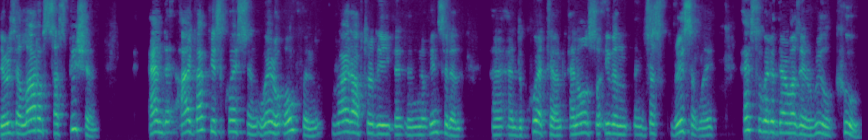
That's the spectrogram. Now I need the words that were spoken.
there is a lot of suspicion. And I got this question very often right after the uh, you know, incident uh, and the coup attempt, and also even just recently, as to whether there was a real coup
